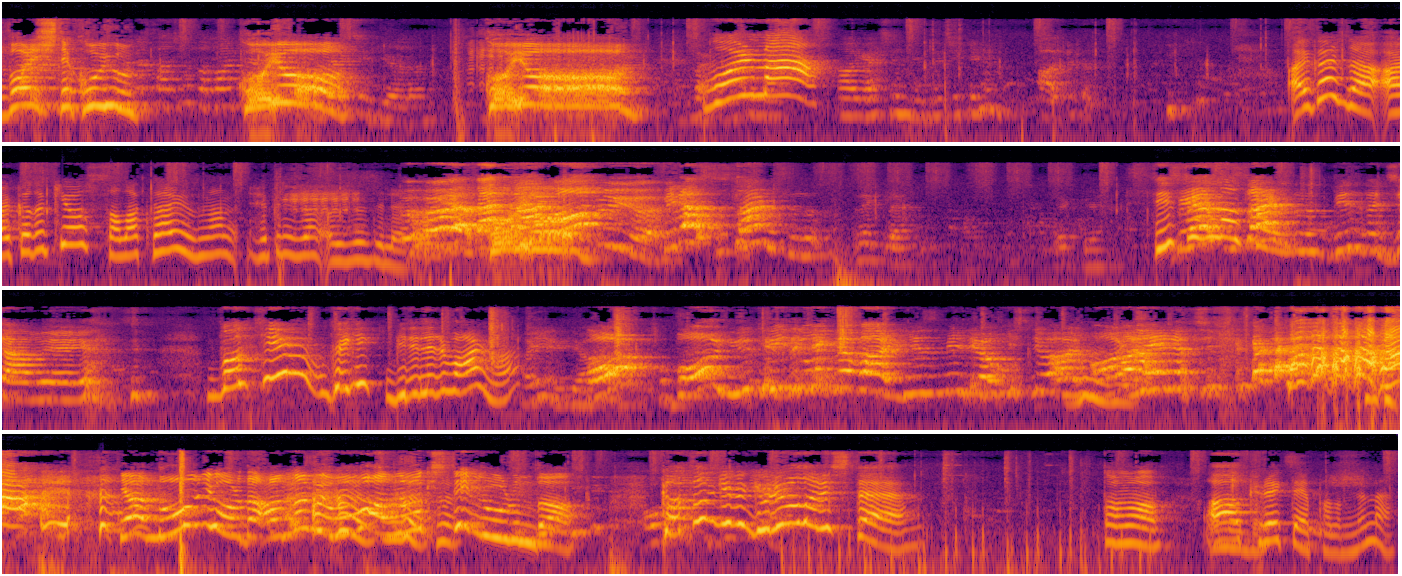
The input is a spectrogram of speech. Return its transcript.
Var işte koyun. Koyun. Koyun. Vurma. Arkadaşlar arkadaki o salaklar yüzünden hepinizden özür dilerim. Biraz susar mısınız? Bekle. Bekle. Siz Biraz nasıl? susarsınız biz de yayın. Bakayım peki birileri var mı? Hayır ya. Bo, bo 100 kişilik ne var? 100 milyon kişi var. Aleyna Tilki. Ya ne oluyor orada anlamıyorum ama anlamak istemiyorum da. Katıl gibi görüyorlar işte. Tamam. Aa kürek de yapalım değil mi?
